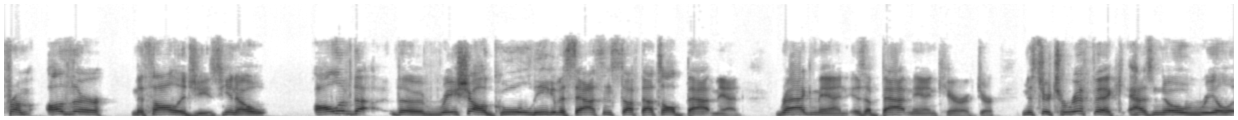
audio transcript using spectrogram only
from other mythologies you know all of the the Ra's al Ghul League of Assassins stuff that's all batman ragman is a batman character Mr. Terrific has no real,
